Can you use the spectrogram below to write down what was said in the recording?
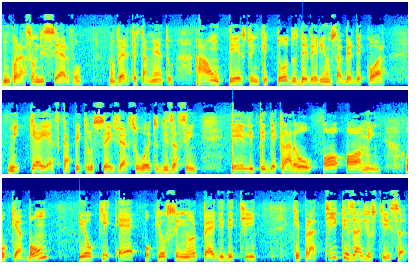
um coração de servo. No Velho Testamento há um texto em que todos deveriam saber de cor. Miqueias, capítulo 6, verso 8 diz assim: Ele te declarou, ó homem, o que é bom e o que é o que o Senhor pede de ti, que pratiques a justiça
